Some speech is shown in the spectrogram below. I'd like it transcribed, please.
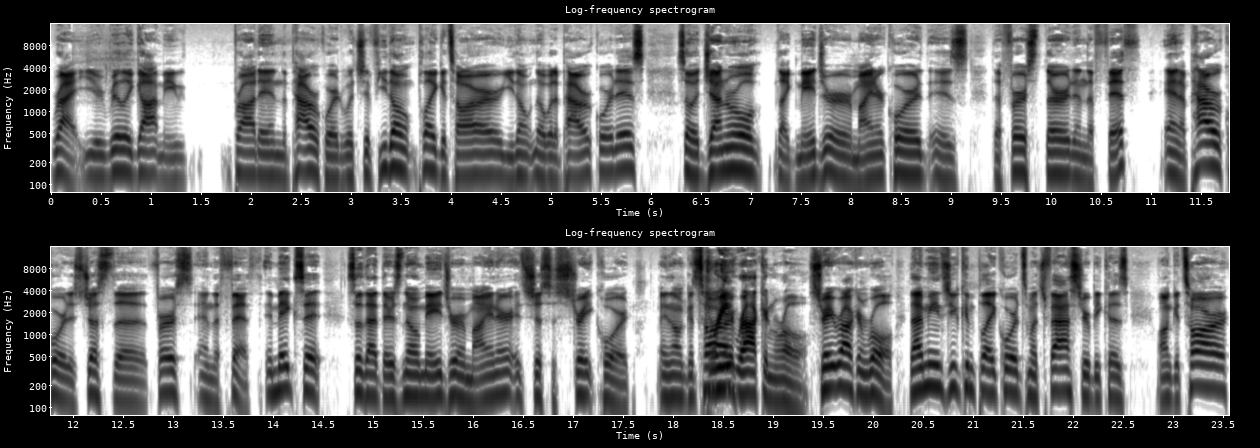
right you really got me brought in the power chord which if you don't play guitar you don't know what a power chord is so a general like major or minor chord is the first third and the fifth and a power chord is just the first and the fifth it makes it so that there's no major or minor it's just a straight chord and on guitar Straight rock and roll. straight rock and roll. That means you can play chords much faster because on guitar,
